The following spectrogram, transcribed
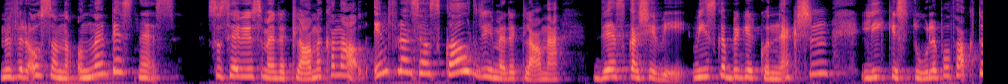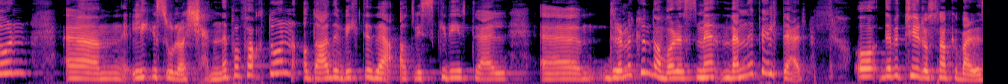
Men for oss som online business så ser vi ut som en reklamekanal. Influenserne skal drive med reklame. Det skal ikke vi. Vi skal bygge connection, like stole på faktoren, um, like stole og kjenne på faktoren, og da er det viktig det at vi skriver til um, drømmekundene våre med vennefilter. Og det betyr å snakke bare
